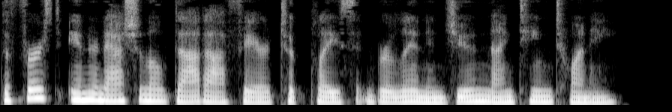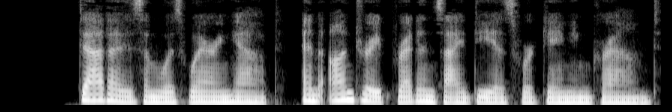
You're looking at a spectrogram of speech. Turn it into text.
the first International Dada Fair took place in Berlin in June 1920. Dadaism was wearing out, and Andre Breton's ideas were gaining ground.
